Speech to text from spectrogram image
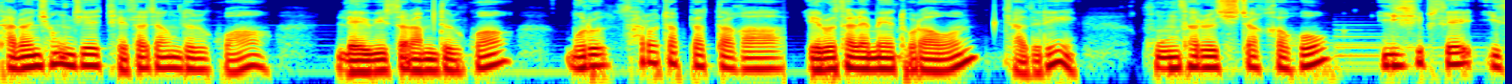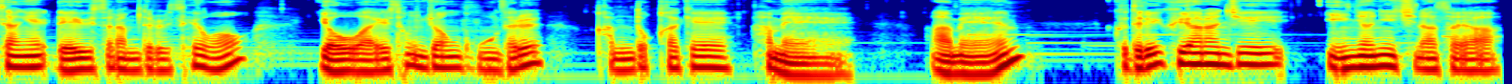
다른 형제 제사장들과 레위 사람들과 무릇 사로잡혔다가 예루살렘에 돌아온 자들이 공사를 시작하고 20세 이상의 레위 사람들을 세워 여호와의 성전 공사를 감독하게 하매 아멘. 그들이 귀환한 지 2년이 지나서야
